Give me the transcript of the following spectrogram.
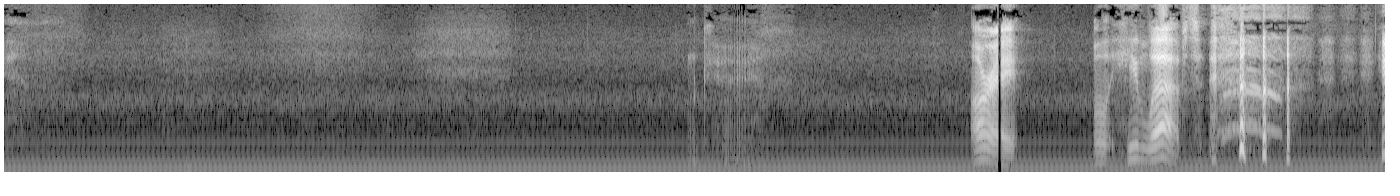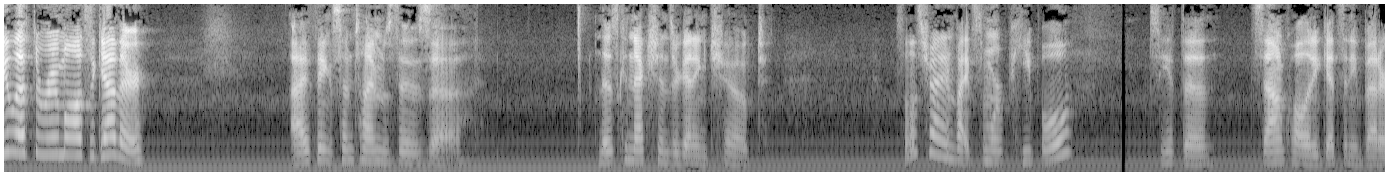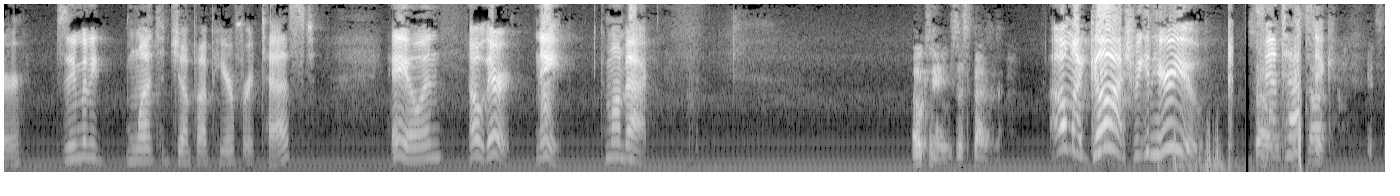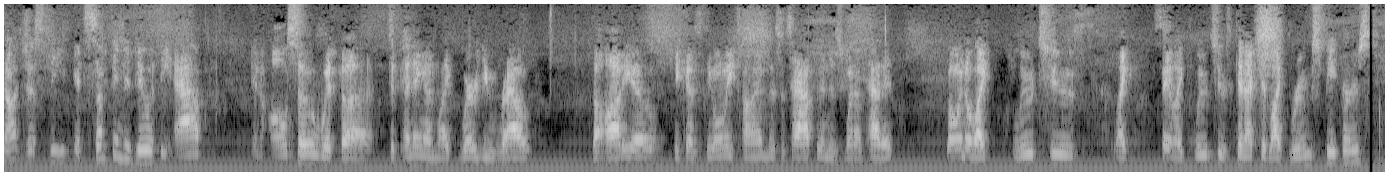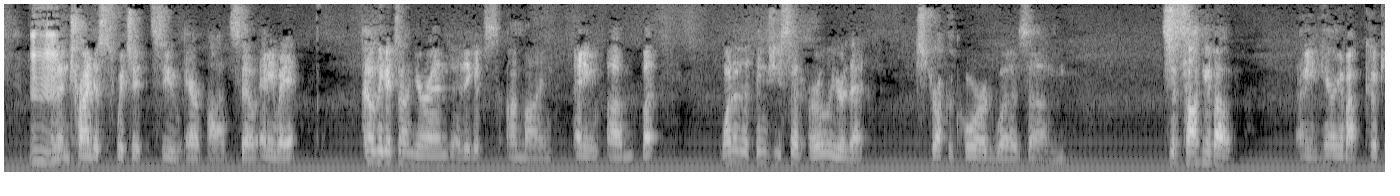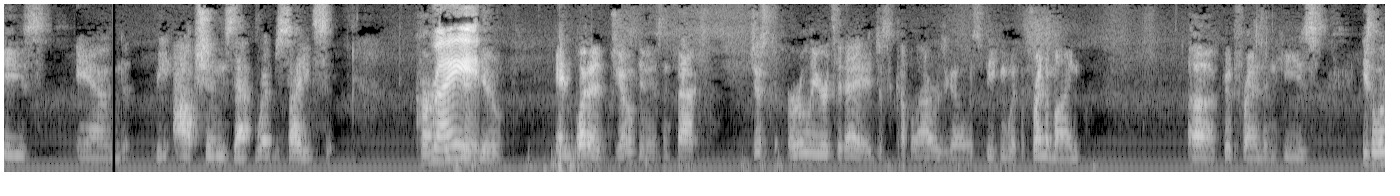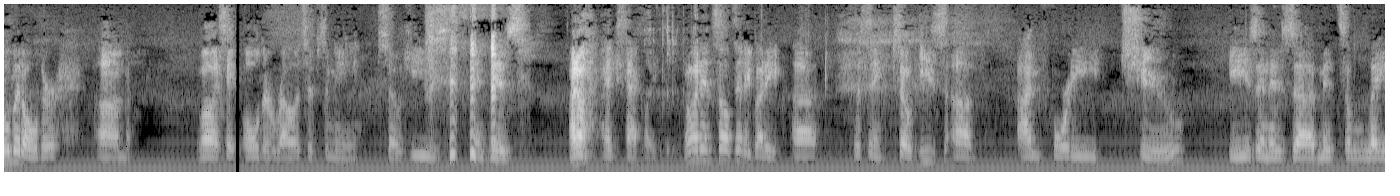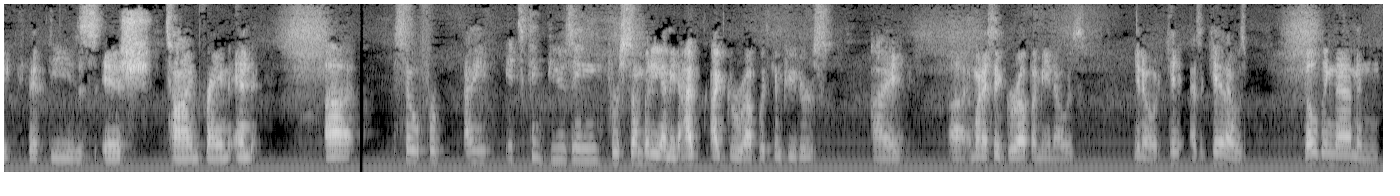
Okay. All right. Well, he left. he left the room altogether. I think sometimes those uh, those connections are getting choked. So let's try to invite some more people. See if the sound quality gets any better. Does anybody want to jump up here for a test? Hey, Owen. Oh, there, Nate. Come on back. Okay, is this better? Oh my gosh, we can hear you. So Fantastic. It's not, it's not just the. It's something to do with the app, and also with uh, depending on like where you route the audio. Because the only time this has happened is when I've had it going to like Bluetooth, like say like Bluetooth connected like room speakers, hmm and then trying to switch it to AirPods. So anyway, I don't think it's on your end. I think it's on mine. Any, um, but one of the things you said earlier that struck a chord was um, just talking about. I mean, hearing about cookies and the options that websites currently Right. give you, and what a joke it is. In fact, just earlier today, just a couple hours ago, I was speaking with a friend of mine, a good friend, and he's he's a little bit older. Um, well, I say older relative to me, so he's in his. I don't exactly. Don't want to insult anybody uh, listening. So he's. Uh, I'm 42. He's in his uh, mid to late 50s ish time frame, and uh, so for I mean, it's confusing for somebody. I mean, I I grew up with computers. I uh, and when I say grew up, I mean I was, you know, a kid, as a kid, I was building them and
